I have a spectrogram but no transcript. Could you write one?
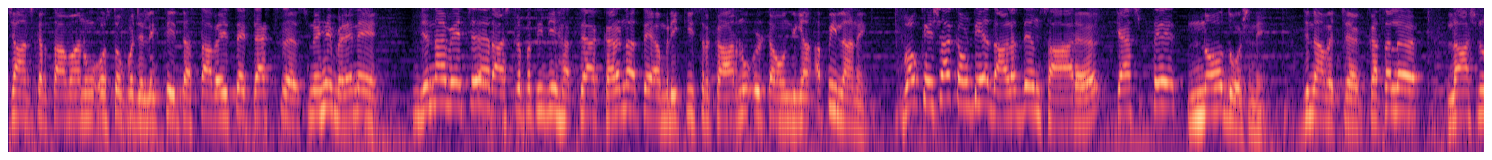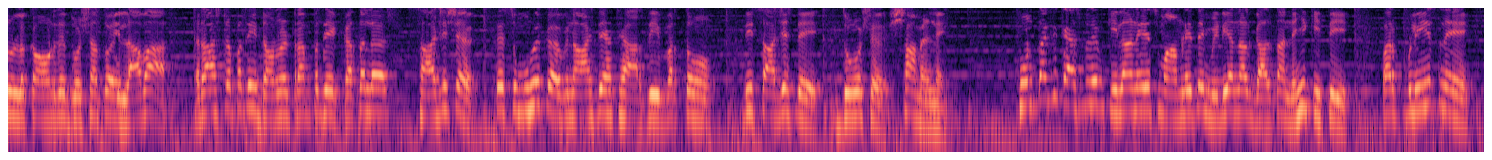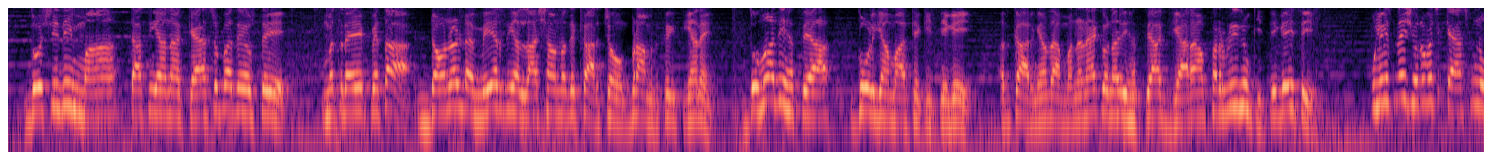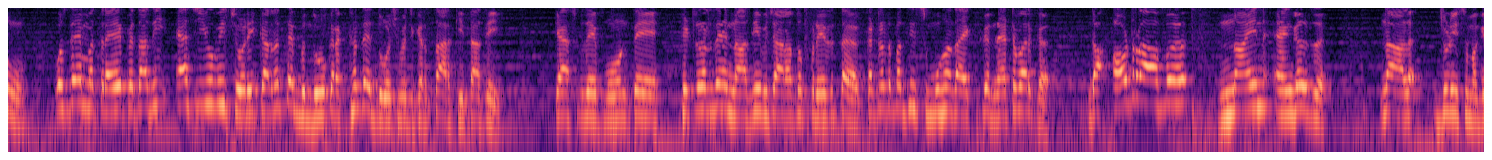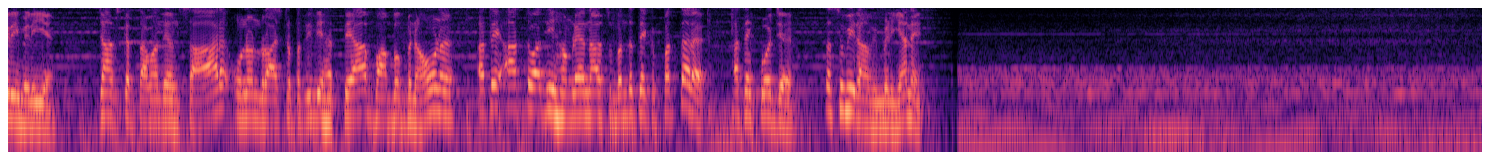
ਜਾਂਚਕਰਤਾਵਾਂ ਨੂੰ ਉਸ ਤੋਂ ਕੁਝ ਲਿਖਤੀ ਦਸਤਾਵੇਜ਼ ਤੇ ਟੈਕਸਟ ਸੁਨੇਹੇ ਮਿਲੇ ਨੇ, ਜਿਨ੍ਹਾਂ ਵਿੱਚ ਰਾਸ਼ਟਰਪਤੀ ਦੀ ਹੱਤਿਆ ਕਰਨ ਅਤੇ ਅਮਰੀਕੀ ਸਰਕਾਰ ਨੂੰ ਉਲਟਾਉਣ ਦੀਆਂ ਅਪੀਲਾਂ ਨੇ। ਵੋਕੇਸ਼ਾ ਕਾਉਂਟੀ ਅਦਾਲਤ ਦੇ ਅਨੁਸਾਰ ਕੈਸਪ ਤੇ 9 ਦੋਸ਼ ਨੇ, ਜਿਨ੍ਹਾਂ ਵਿੱਚ ਕਤਲ, ਲਾਸ਼ ਨੂੰ ਲੁਕਾਉਣ ਦੇ ਦੋਸ਼ਾਂ ਤੋਂ ਇਲਾਵਾ ਰਾਸ਼ਟਰਪਤੀ ਡੋਨਲਡ ਟਰੰਪ ਦੇ ਕਤਲ, ਸਾਜ਼ਿਸ਼ ਤੇ ਸਮੂਹਿਕ ਵਿਨਾਸ਼ ਦੇ ਹਥਿਆਰ ਦੀ ਵਰਤੋਂ ਦੀ ਸਾਜ਼ਿਸ਼ ਦੇ ਦੋਸ਼ ਸ਼ਾਮਲ ਨੇ। ਹੁਣ ਤੱਕ ਕੈਸਪ ਦੇ ਵਕੀਲਾਂ ਨੇ ਇਸ ਮਾਮਲੇ ਤੇ ਮੀਡੀਆ ਨਾਲ ਗੱਲ ਤਾਂ ਨਹੀਂ ਕੀਤੀ, ਪਰ ਪੁਲਿਸ ਨੇ ਦੋਸ਼ੀ ਦੀ ਮਾਂ ਤਾਤੀਆਨਾ ਕੈਸਪ ਅਤੇ ਉਸਦੇ ਮਤਰੇਏ ਪਿਤਾ ਡੋਨਲਡ ਮੇਅਰ ਦੀਆਂ ਲਾਸ਼ਾਂ ਉਹਨਾਂ ਦੇ ਘਰ ਚੋਂ ਬਰਾਮਦ ਕੀਤੀਆਂ ਨੇ। ਦੋਹਾਂ ਦੀ ਹੱਤਿਆ ਗੋਲੀਆਂ ਮਾਰ ਕੇ ਕੀਤੀ ਗਈ। ਅਧਿਕਾਰੀਆਂ ਦਾ ਮੰਨਣਾ ਹੈ ਕਿ ਉਹਨਾਂ ਦੀ ਹੱਤਿਆ 11 ਫਰਵਰੀ ਨੂੰ ਕੀਤੀ ਗਈ ਸੀ। ਪੁਲਿਸ ਨੇ ਸ਼ੁਰੂ ਵਿੱਚ ਕੈਸਪ ਨੂੰ ਉਸਦੇ ਮਤਰੇਏ ਪਿਤਾ ਦੀ ਐਸਯੂਵੀ ਚੋਰੀ ਕਰਨ ਤੇ ਬੰਦੂਕ ਰੱਖਣ ਦੇ ਦੋਸ਼ ਵਿੱਚ ਗ੍ਰਿਫਤਾਰ ਕੀਤਾ ਸੀ। ਕੈਸਪ ਦੇ ਫੋਨ ਤੇ ਹਿਟਲਰ ਦੇ ਨਾਜ਼ੀ ਵਿਚਾਰਾਂ ਤੋਂ ਪ੍ਰੇਰਿਤ ਕੱਟੜਪੰਥੀ ਸਮੂਹਾਂ ਦਾ ਇੱਕ ਨੈਟਵਰਕ ਦਾ ਆਰਡਰ ਆਫ 9 ਐਂਗਲਸ ਨਾਲ ਜੁੜੀ ਸਮੱਗਰੀ ਮਿਲੀ ਹੈ। ਜਾਂਚਕਰਤਾਵਾਂ ਦੇ ਅਨੁਸਾਰ ਉਹਨਾਂ ਨੂੰ ਰਾਸ਼ਟਰਪਤੀ ਦੀ ਹੱਤਿਆ, ਬੰਬ ਬਣਾਉਣ ਅਤੇ ਅੱਤਵਾਦੀ ਹਮਲਿਆਂ ਨਾਲ ਸੰਬੰਧਿਤ ਇੱਕ ਪੱਤਰ ਅਤੇ ਕੁਝ ਤਸਵੀਰਾਂ ਵੀ ਮਿਲੀਆਂ ਨੇ।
